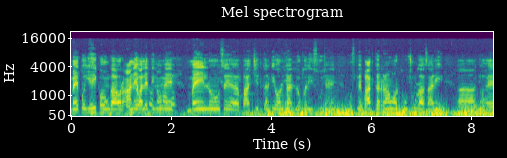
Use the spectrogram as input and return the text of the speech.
मैं तो यही कहूँगा और आने वाले दिनों में मैं इन लोगों से बातचीत करके और यहाँ लोकल इशूज हैं, उस पर बात कर रहा हूँ और पूछूँगा सारी जो है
